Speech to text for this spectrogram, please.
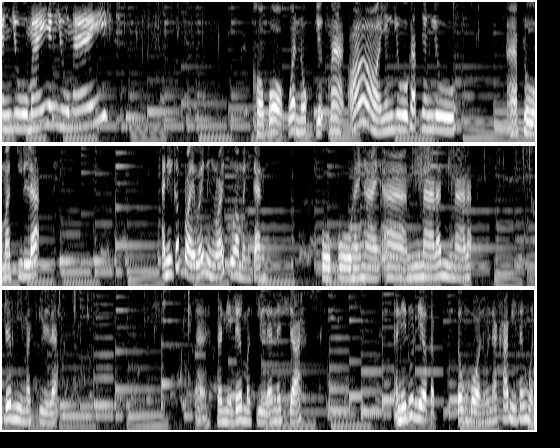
ยังอยู่ไหมยังอยู่ไหมขอบอกว่านกเยอะมากอ๋อยังอยู่ครับยังอยู่ อ่าโผล่มากินล้วอันนี้ก็ปล่อยไว้หนึ่งร้อยตัวเหมือนกันโปโปไฮไฮอ่า มีมาแล้วมีมาแล้วเริ่มมีมากินแล้วอ่าตอนนี้เริ่มมากินแล้วนะจ๊ะอันนี้รุ่นเดียวกับตรงบ่อนู้นนะคะ มีทั้งหมด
